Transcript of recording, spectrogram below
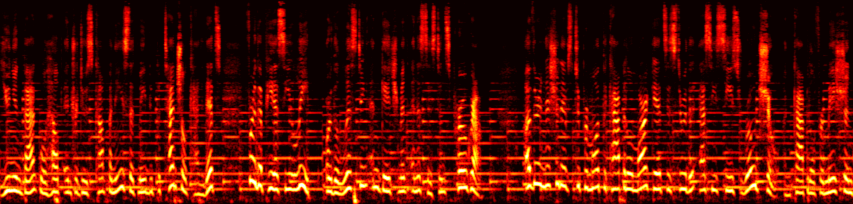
Union Bank will help introduce companies that may be potential candidates for the PSE LEAP or the Listing Engagement and Assistance Program. Other initiatives to promote the capital markets is through the SEC's Roadshow on Capital Formation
